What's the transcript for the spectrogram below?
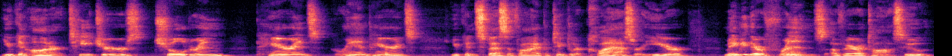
You can honor teachers, children, parents, grandparents. You can specify a particular class or year. Maybe they're friends of Veritas who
